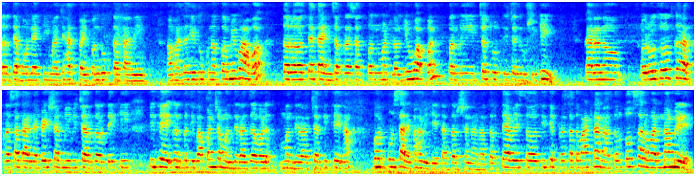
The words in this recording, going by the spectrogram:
तर त्या बोलल्या की माझे हातपाय पण दुखतात आणि माझं हे दुखणं कमी व्हावं. तर त्या ताईंचा प्रसाद पण म्हटलं घेऊ आपण. पण मी चतुर्थीच्या दिवशी घेईन. कारण रोज रोज घरात प्रसाद आणण्यापेक्षा मी विचार करते की तिथे गणपती बापांच्या मंदिराजवळ मंदिराच्या तिथे ना भरपूर सारे भाविक येतात दर्शनाला. तर त्यावेळेस तिथे प्रसाद वाटला ना तर तो सर्वांना मिळेल.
